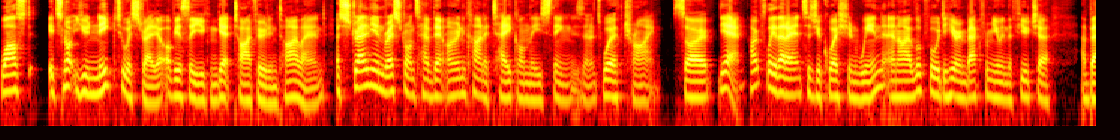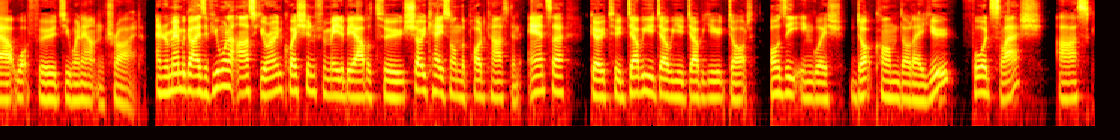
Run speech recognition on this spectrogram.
whilst it's not unique to Australia, obviously you can get Thai food in Thailand, Australian restaurants have their own kind of take on these things and it's worth trying. So, yeah, hopefully that answers your question, Win, and I look forward to hearing back from you in the future about what foods you went out and tried. And remember, guys, if you want to ask your own question for me to be able to showcase on the podcast and answer, go to www.aussieenglish.com.au forward slash ask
